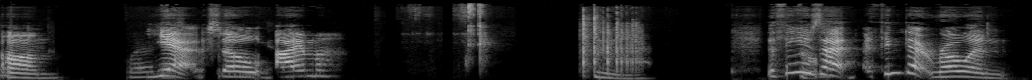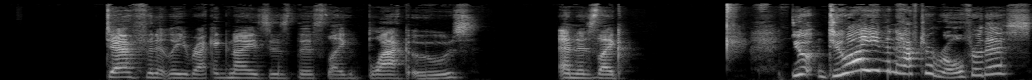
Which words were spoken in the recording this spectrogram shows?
Um. Yeah. So I'm. Hmm. The thing is that I think that Rowan definitely recognizes this like black ooze, and is like, "Do do I even have to roll for this?"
